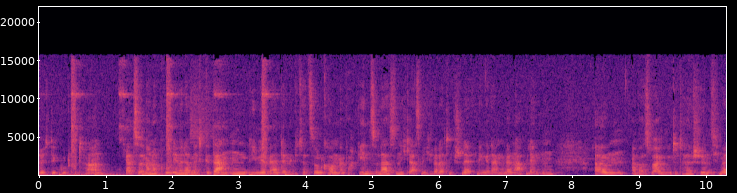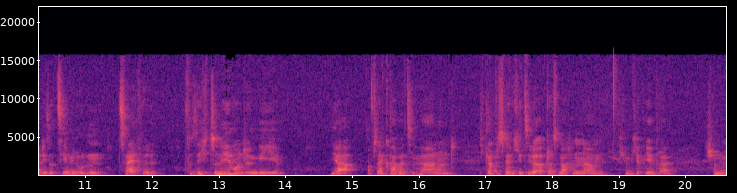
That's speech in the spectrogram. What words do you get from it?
Richtig, gut getan. Ich hatte zwar immer noch Probleme damit, Gedanken, die mir während der Meditation kommen, einfach gehen zu lassen. Ich lasse mich relativ schnell von den Gedanken dann ablenken. Ähm, aber es war irgendwie total schön, sich mal diese 10 Minuten Zeit für, für sich zu nehmen und irgendwie ja, auf seinen Körper zu hören. Und ich glaube, das werde ich jetzt wieder öfters machen. Ähm, ich fühle mich auf jeden Fall schon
